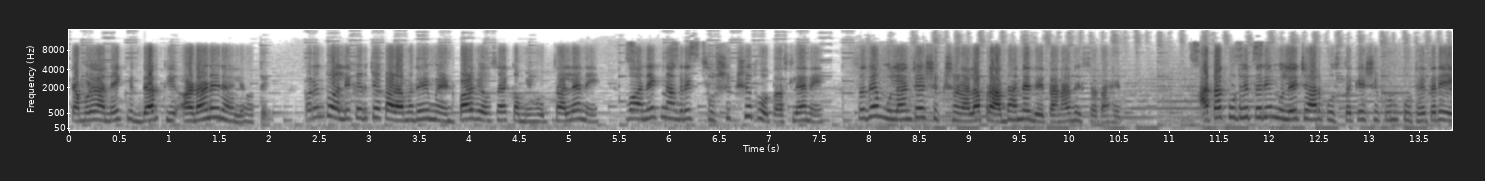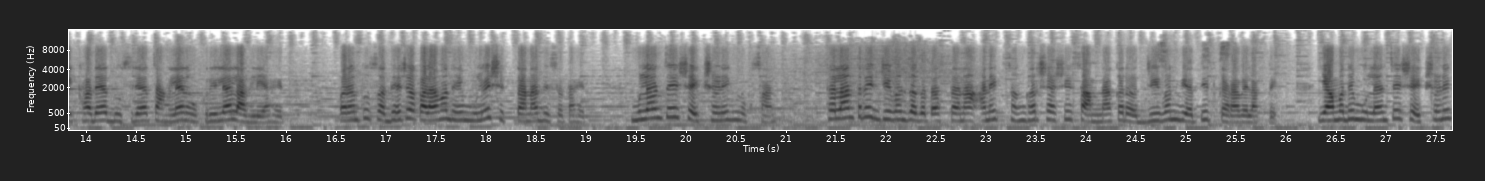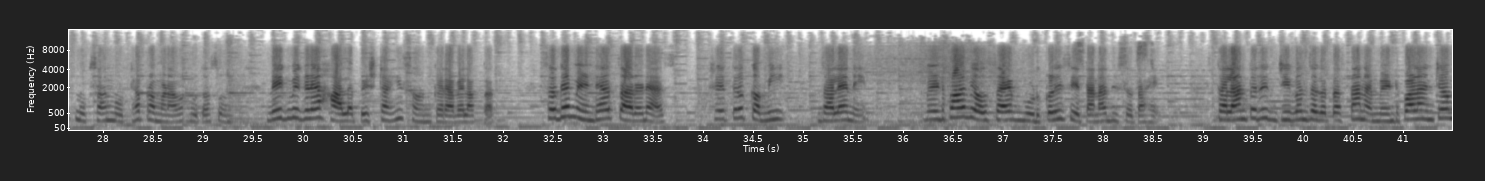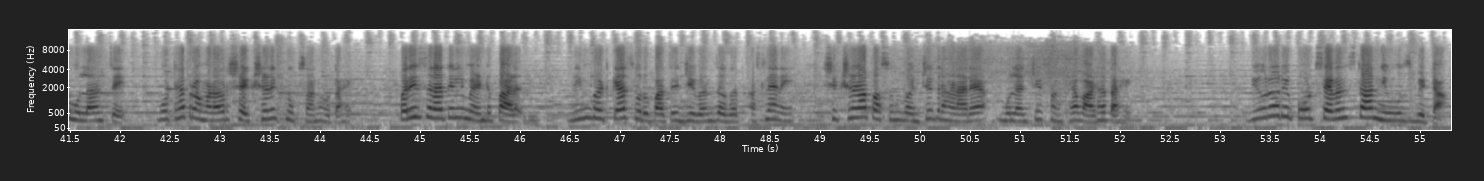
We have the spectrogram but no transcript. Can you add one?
त्यामुळे अनेक विद्यार्थी अडाणे राहिले होते. परंतु अलीकडच्या काळामध्ये मेंढपाळ व्यवसाय कमी होत चालल्याने व अनेक नागरिक सुशिक्षित होत असल्याने सध्या मुलांच्या शिक्षणाला प्राधान्य देताना दिसत आहेत. आता कुठेतरी मुले चार पुस्तके शिकून कुठेतरी एखाद्या दुसऱ्या चांगल्या नोकरीला लागली आहेत. परंतु सध्याच्या काळामध्ये मुले शिकताना दिसत आहेत. मुलांचे शैक्षणिक नुकसान स्थलांतरित जीवन जगत असताना अनेक संघर्षाशी सामना करत जीवन व्यतीत करावे लागते. यामध्ये मुलांचे शैक्षणिक नुकसान मोठ्या प्रमाणावर होत असून वेगवेगळ्या हाल अपेष्टाही सहन कराव्या लागतात. सध्या मेंढ्या चारण्यास क्षेत्र कमी झाल्याने मेंढपाळ व्यवसाय मोडकळीस येताना दिसत आहे. स्थलांतरित जीवन जगत असताना मेंढपाळांच्या मुलांचे मोठ्या प्रमाणावर शैक्षणिक नुकसान होत आहे. परिसरातील मेंढपाळ निमभटक्या स्वरूपाचे जीवन जगत असल्याने शिक्षणापासून वंचित राहणाऱ्या मुलांची संख्या वाढत आहे. Bureau report seven star news बिटा.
